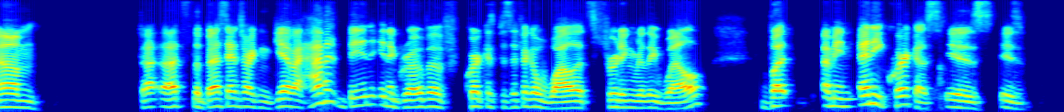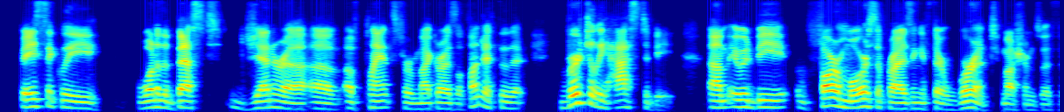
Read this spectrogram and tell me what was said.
Um, that, that's the best answer I can give. I haven't been in a grove of Quercus pacifica while it's fruiting really well, but I mean, any Quercus is is basically one of the best genera of, of plants for mycorrhizal fungi. So there virtually has to be. Um, it would be far more surprising if there weren't mushrooms with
